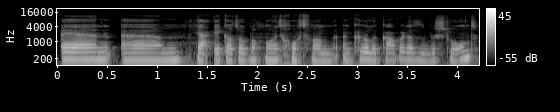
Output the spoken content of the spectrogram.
En um, ja, ik had ook nog nooit gehoord van een krullenkapper dat het bestond.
